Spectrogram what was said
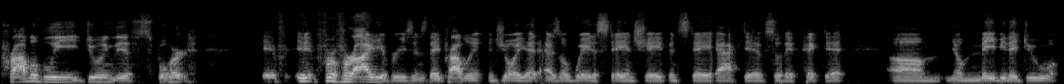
probably doing the sport if, if, for a variety of reasons. They probably enjoy it as a way to stay in shape and stay active, so they picked it. Um, you know, maybe they do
